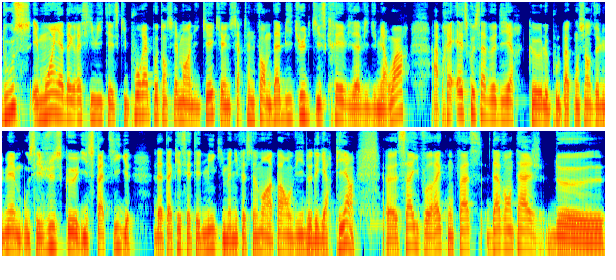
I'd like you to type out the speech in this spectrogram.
douce et moins il y a d'agressivité, ce qui pourrait potentiellement indiquer qu'il y a une certaine forme d'habitude qui se crée vis-à-vis du miroir. Après, est-ce que ça veut dire que le poulpe a conscience de lui-même ou c'est juste qu'il se fatigue d'attaquer cet ennemi qui manifestement a pas envie de déguerpir? Euh, Ça, il faudrait qu'on fasse davantage de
